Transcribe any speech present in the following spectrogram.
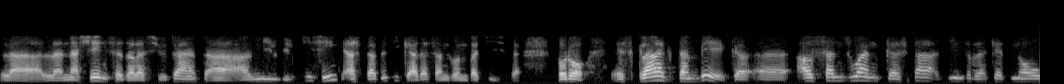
la, la naixença de la ciutat al 1025 ha estat dedicada a Sant Joan Batista. Però és clar també que uh, el Sant Joan que està dintre d'aquest nou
